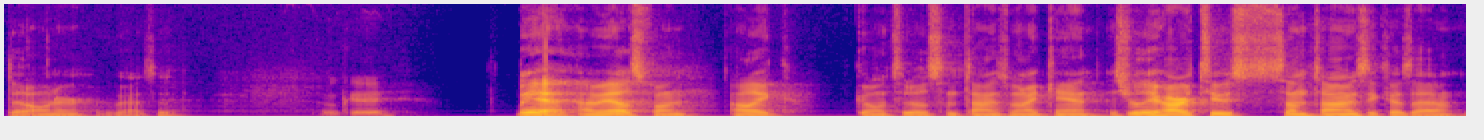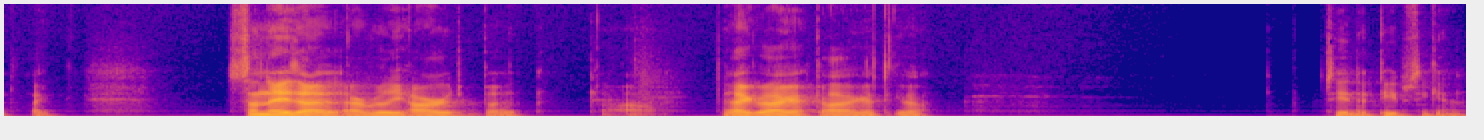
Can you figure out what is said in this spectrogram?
the owner who has it. Okay. But yeah, I mean, that was fun. I like going to those sometimes when I can. It's really hard to sometimes because I like Sundays are, are really hard, but um, yeah, glad I got, glad I got to go. Seeing the peeps again.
